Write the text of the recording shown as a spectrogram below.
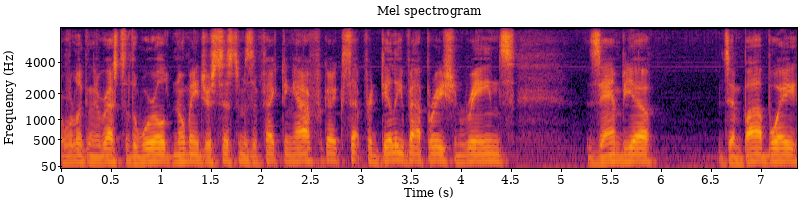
Overlooking the rest of the world, no major systems affecting Africa except for daily evaporation rains, Zambia, Zimbabwe.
